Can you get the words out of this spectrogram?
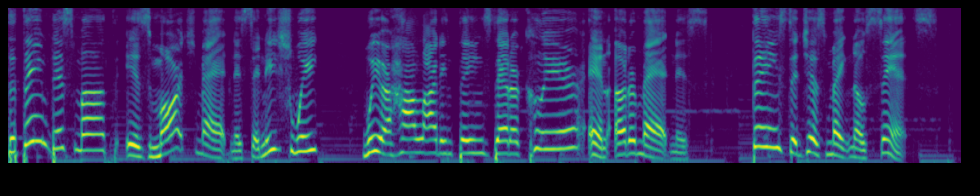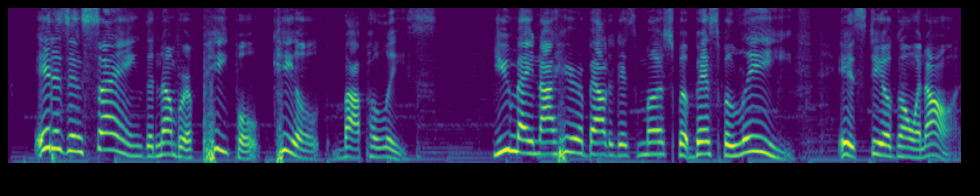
The theme this month is March Madness, and each week we are highlighting things that are clear and utter madness, things that just make no sense. It is insane the number of people killed by police. You may not hear about it as much, but best believe it's still going on.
